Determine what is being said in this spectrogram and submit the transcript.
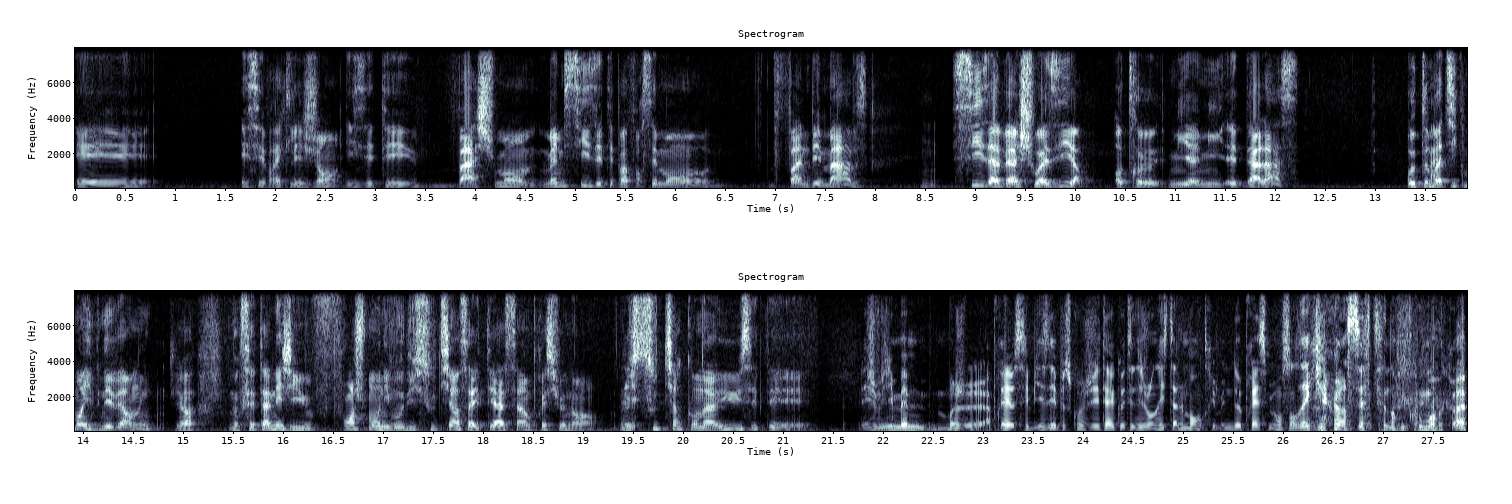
Et, et c'est vrai que les gens, ils étaient vachement, même s'ils n'étaient pas forcément fans des Mavs, Mm. s'ils avaient à choisir entre Miami et Dallas, automatiquement, ils venaient vers nous. Tu vois Donc cette année, j'ai eu, franchement, au niveau du soutien, ça a été assez impressionnant. Le Et- soutien qu'on a eu, c'était... Et je vous dis, même, moi, je, après, c'est biaisé parce que j'étais à côté des journalistes allemands en tribune de presse, mais on sentait qu'il y avait un certain engouement quand même.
